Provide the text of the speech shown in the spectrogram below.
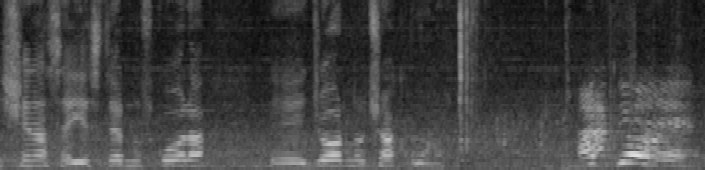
Scena 6, esterno scuola, eh, giorno Chuck 1. Azione!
